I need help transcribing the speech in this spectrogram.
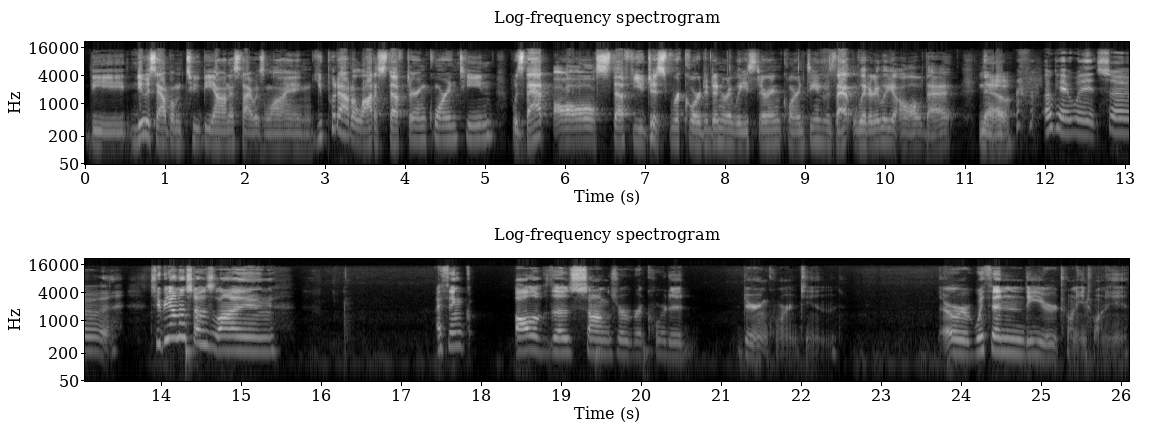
the newest album, to be honest, I was lying. You put out a lot of stuff during quarantine. Was that all stuff you just recorded and released during quarantine? Was that literally all that? No. Okay, wait. So, to be honest, I was lying. I think all of those songs were recorded during quarantine or within the year 2020.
